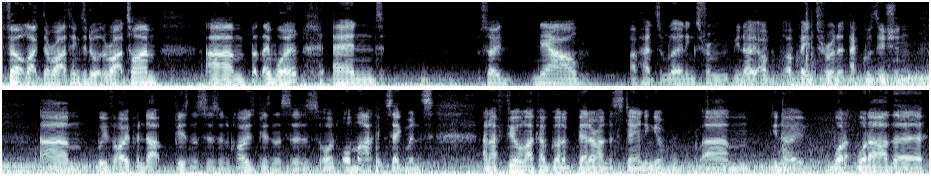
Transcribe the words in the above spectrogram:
felt like the right thing to do at the right time, um, but they weren't. And so now I've had some learnings from, you know, I've, I've been through an acquisition. Um, we've opened up businesses and closed businesses or, or, market segments. And I feel like I've got a better understanding of, um, you know, what, what are the,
